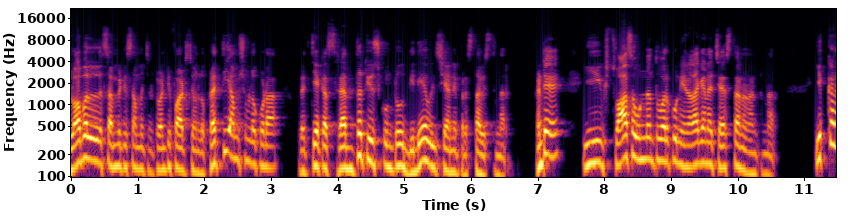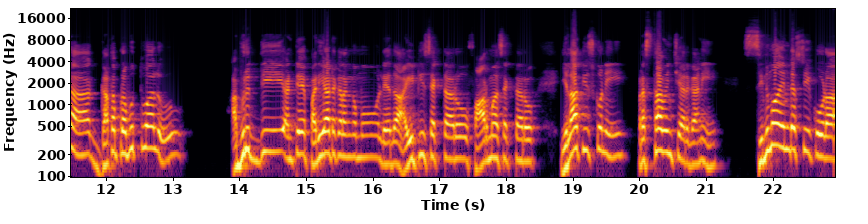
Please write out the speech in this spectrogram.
గ్లోబల్ సమ్మిట్కి సంబంధించిన ట్వంటీ ఫార్టీ సెవెన్లో ప్రతి అంశంలో కూడా ప్రత్యేక శ్రద్ధ తీసుకుంటూ ఇదే విషయాన్ని ప్రస్తావిస్తున్నారు. అంటే ఈ శ్వాస ఉన్నంత వరకు నేను ఎలాగైనా చేస్తానని అంటున్నారు. ఇక్కడ గత ప్రభుత్వాలు అభివృద్ధి అంటే పర్యాటక రంగమో లేదా ఐటీ సెక్టారో ఫార్మా సెక్టారో ఇలా తీసుకొని ప్రస్తావించారు కానీ సినిమా ఇండస్ట్రీ కూడా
